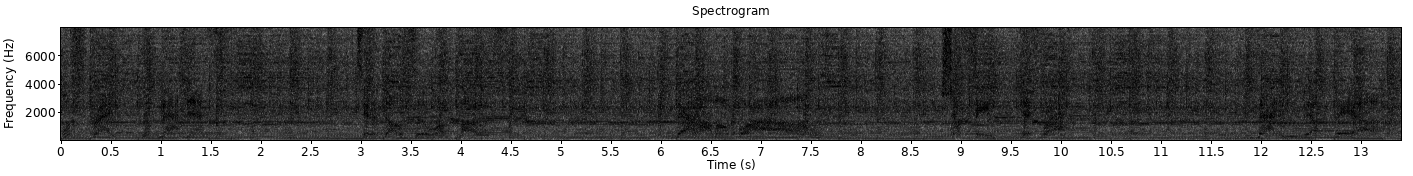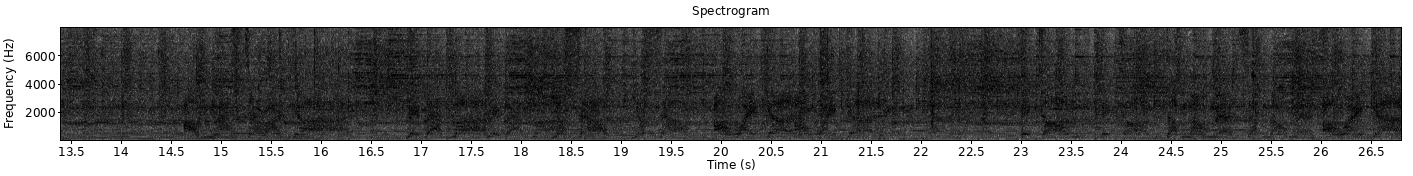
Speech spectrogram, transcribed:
Will spread the madness To those who oppose. That all the world Shall see his wrath. Then they'll fear. Oh master our God. Remember, remember Yourself, yourself. Awaken, awaken Become, become the moment, the moment Awaken,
